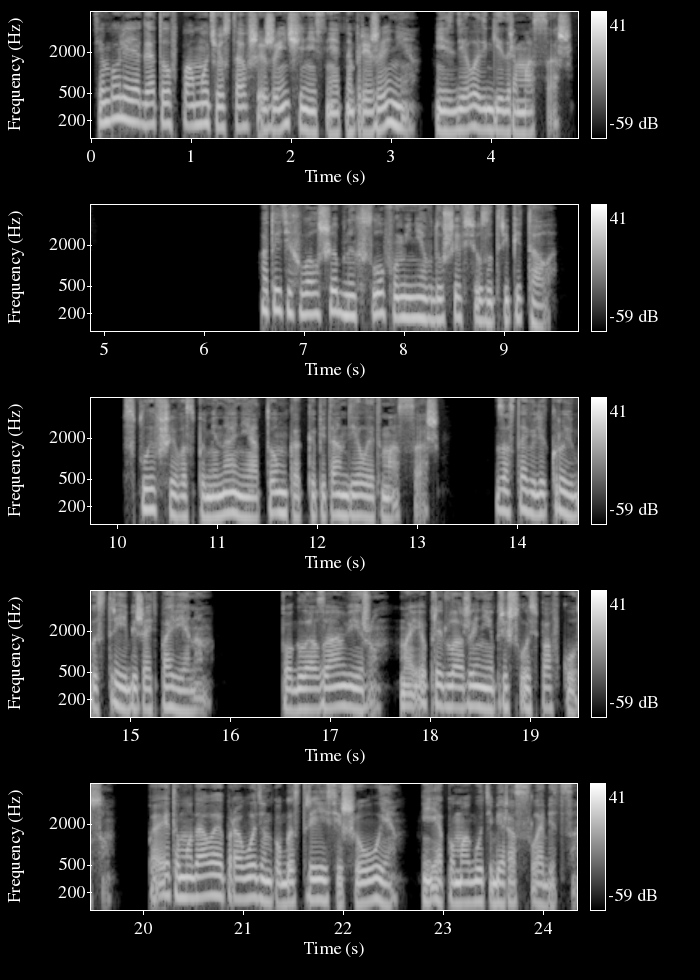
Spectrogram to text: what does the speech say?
Тем более я готов помочь уставшей женщине снять напряжение и сделать гидромассаж. От этих волшебных слов у меня в душе все затрепетало. Всплывшие воспоминания о том, как капитан делает массаж, заставили кровь быстрее бежать по венам. По глазам вижу, мое предложение пришлось по вкусу. Поэтому давай проводим побыстрее Сишиуя, и я помогу тебе расслабиться.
